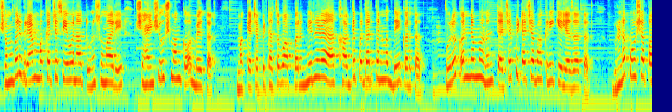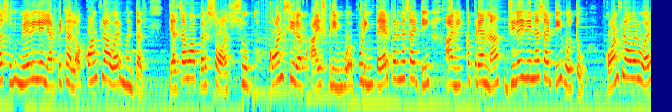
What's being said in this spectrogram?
शंभर ग्रॅम मक्याच्या सेवनातून सुमारे शहाऐंशी उष्मांक मिळतात. मक्याच्या पिठाचा वापर निरनिळ्या खाद्यपदार्थांमध्ये करतात. पूरक अन्न म्हणून त्याच्या पिठाच्या भाकरी केल्या जातात. भ्रूणपोषापासून मिळविलेल्या पिठाला कॉर्नफ्लावर म्हणतात. याचा वापर sauce soup corn syrup ice cream व पुडिंग तयार करण्यासाठी आणि कपड्यांना झिलई देण्यासाठी होतो. कॉर्नफ्लॉवरवर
